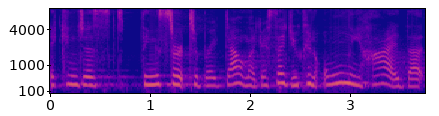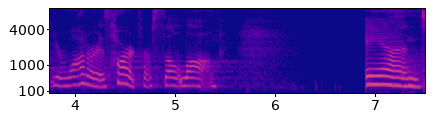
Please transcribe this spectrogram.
it can just, things start to break down. Like I said, you can only hide that your water is hard for so long. And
